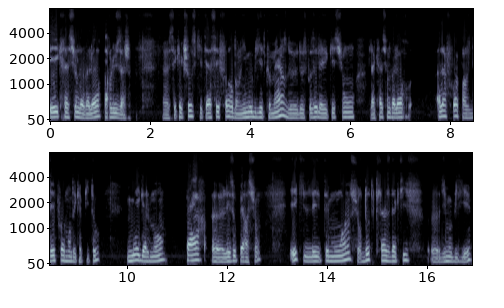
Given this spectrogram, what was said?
et création de la valeur par l'usage. Euh, c'est quelque chose qui était assez fort dans l'immobilier de commerce, de, se poser les questions de la création de valeur à la fois par le déploiement des capitaux, mais également par euh, les opérations, et qu'il l'était moins sur d'autres classes d'actifs euh, d'immobilier.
